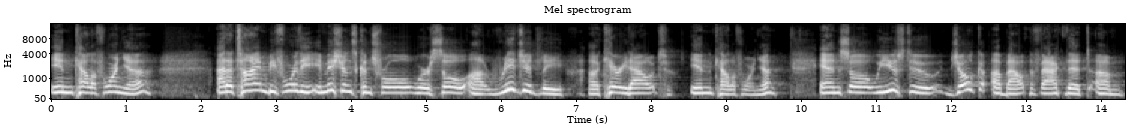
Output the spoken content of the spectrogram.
in California at a time before the emissions control were so uh, rigidly uh, carried out in California. And so we used to joke about the fact that um,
